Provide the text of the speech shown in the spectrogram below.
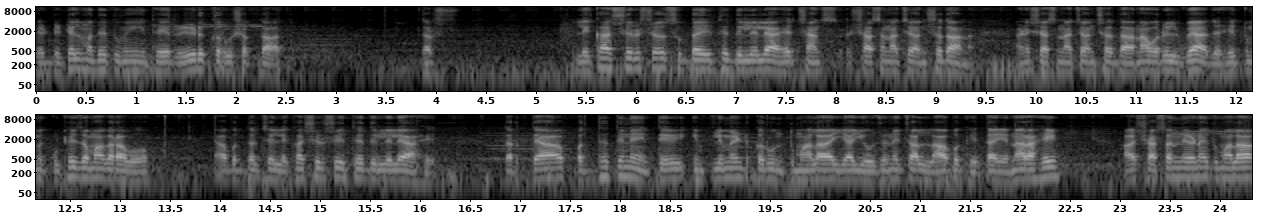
ते डिटेलमध्ये तुम्ही इथे रीड करू शकतात. तर लेखाशीर्षसुद्धा इथे दिलेले आहेत शास शासनाचे अंशदान. आणि शासनाच्या अंशदानावरील व्याज हे तुम्ही कुठे जमा करावं? याबद्दलचे लेखाशीर्ष इथे दिलेले आहेत. तर त्या पद्धतीने ते इम्प्लिमेंट करून तुम्हाला या योजनेचा लाभ घेता येणार आहे. हा शासन निर्णय तुम्हाला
